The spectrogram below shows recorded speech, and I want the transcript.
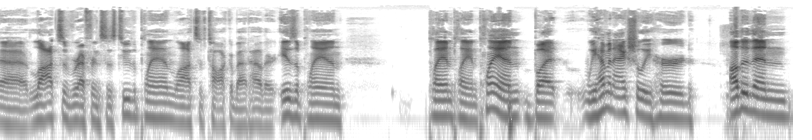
Uh, lots of references to the plan, lots of talk about how there is a plan plan, plan, plan, but we haven't actually heard other than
